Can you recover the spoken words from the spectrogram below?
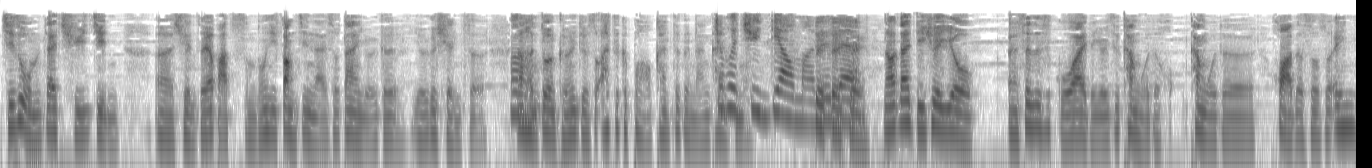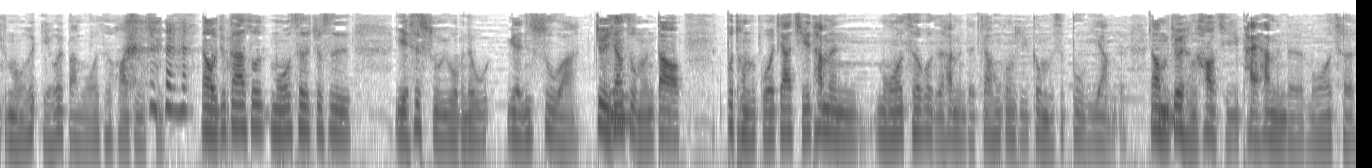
其实我们在取景。呃，选择要把什么东西放进来的时候，当然有一个有一个选择。那很多人可能觉得说，啊，这个不好看，这个难看，就会去掉嘛，对对对。然后，但的确也有，呃，甚至是国外的，有一次看我的看我的画的时候，说，哎，你怎么会也会把摩托车画进去？那我就跟他说，摩托车就是也是属于我们的元素啊，就很像是我们到。不同的国家，其实他们摩托车或者他们的交通工具跟我们是不一样的，那我们就会很好奇去拍他们的摩托车。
